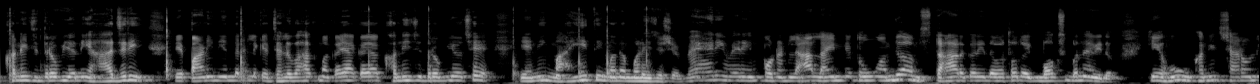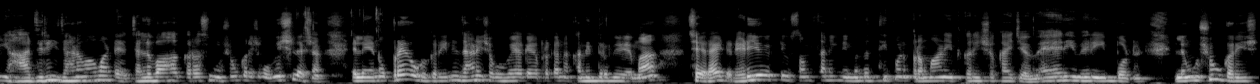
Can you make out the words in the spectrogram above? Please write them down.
ખનિજ દ્રવ્યની હાજરી એ પાણીની અંદર એટલે કે જલવાહકમાં કયા કયા ખનિજ દ્રવ્યો છે એની માહિતી મને મળી જશે. વેરી વેરી ઇમ્પોર્ટન્ટ એટલે આ લાઈનને તો હું આમ જો આમ સ્ટાર કરી દઉં અથવા તો એક બોક્સ બનાવી દઉં કે હું ખનિજ સારોની હાજરી જાણવા માટે જલવાહક રસનું શું કરી શકું? વિશ્લેષણ. એટલે એનો પ્રયોગ કરીને જાણી શકું કયા કયા પ્રકારના ખનિજ દ્રવ્યો એમાં છે. રાઈટ રેડિયો એક્ટિવ સંસ્થાનિકની મદદથી પણ પ્રમાણિત કરી શકાય છે. વેરી વેરી ઇમ્પોર્ટન્ટ એટલે હું શું કરીશ?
